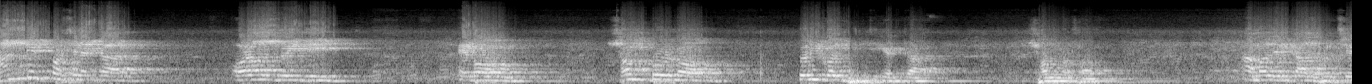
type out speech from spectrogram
হান্ড্রেড পার্সেন্ট একটা অরাজনৈতিক এবং সম্পূর্ণ তরিকল ভিত্তিক একটা সংগঠন। আমাদের কাজ হচ্ছে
